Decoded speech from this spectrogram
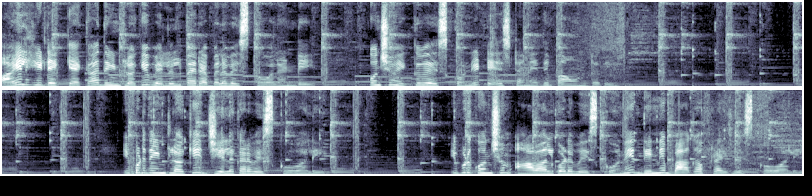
ఆయిల్ హీట్ ఎక్కాక దీంట్లోకి వెల్లుల్లిపాయ రెబ్బలు వేసుకోవాలండి. కొంచెం ఎక్కువ వేసుకోండి టేస్ట్ అనేది బాగుంటుంది. ఇప్పుడు దీంట్లోకి జీలకర్ర వేసుకోవాలి. ఇప్పుడు కొంచెం ఆవాలు కూడా వేసుకొని దీన్ని బాగా ఫ్రై చేసుకోవాలి.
